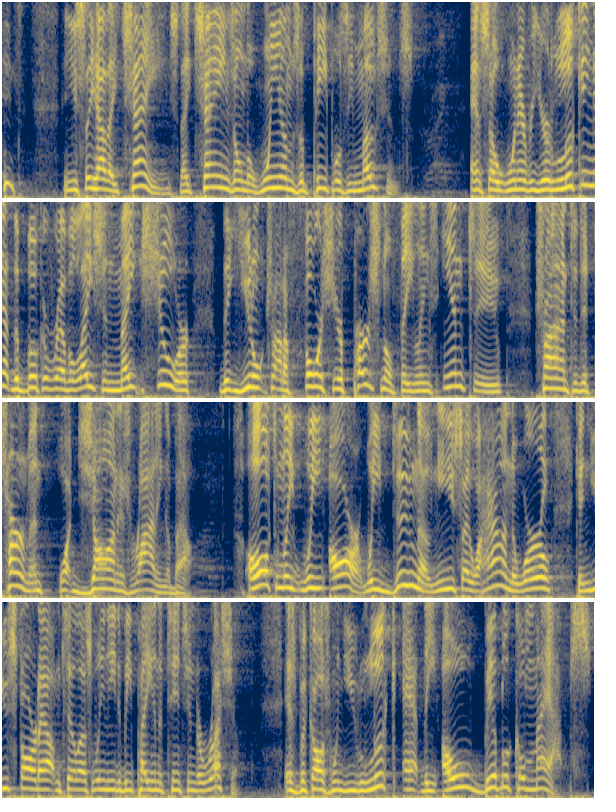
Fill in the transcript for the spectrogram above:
and you see how they change. They change on the whims of people's emotions. And so, whenever you're looking at the book of Revelation, make sure that you don't try to force your personal feelings into trying to determine what John is writing about. Ultimately, we are. We do know. And you say, well, how in the world can you start out and tell us we need to be paying attention to Russia? Is because when you look at the old biblical maps,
